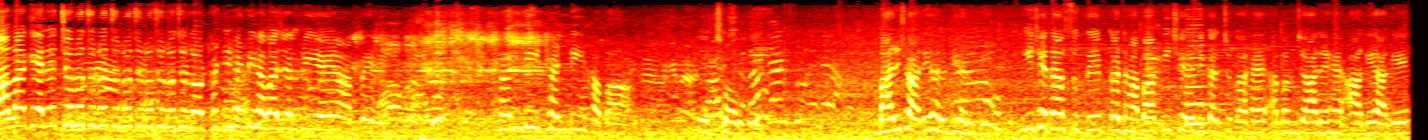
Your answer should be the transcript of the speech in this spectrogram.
मामा कह रहे, चलो चलो चलो चलो चलो चलो, ठंडी ठंडी हवा चल रही है यहाँ पे। ठंडी ठंडी हवा। बारिश आ रही है हल्की हल्की। पीछे था सुखदेव का ढाबा, पीछे निकल चुका है। अब हम जा रहे हैं आगे आगे।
